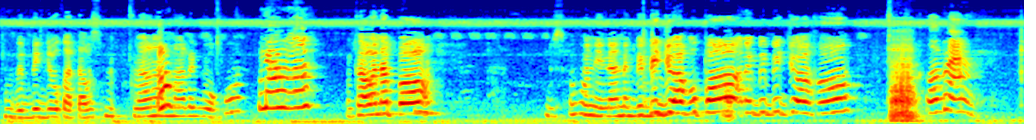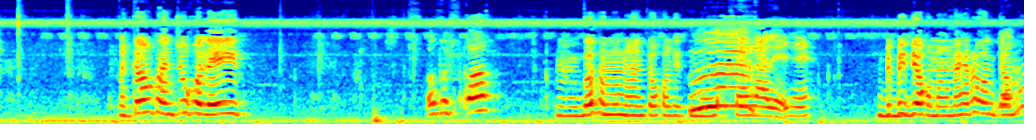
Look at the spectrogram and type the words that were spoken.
Nagbibidyo ka, tapos mga maribo ko. Ikaw na po. Diyos ko, hunina. Nagbibidyo ako po. Nagbibidyo ako. Mama. Nagkaroon ka ng chocolate. Ubus ko. Hmm, basa mo na ang chocolate mo. Tinangali niya. Bibidyo ako mga mayroon ka mo.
